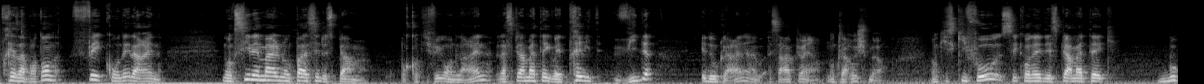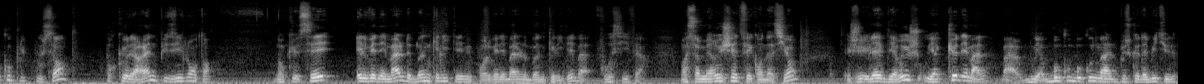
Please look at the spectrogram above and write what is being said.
très importante, féconder la reine. Donc si les mâles n'ont pas assez de sperme pour quand ils fécondent la reine, la spermathèque va être très vite vide, et donc la reine, ne sert à plus rien. Donc la ruche meurt. Donc ce qu'il faut, c'est qu'on ait des spermathèques beaucoup plus poussantes pour que la reine puisse vivre longtemps. Donc c'est élever des mâles de bonne qualité. Mais pour élever des mâles de bonne qualité, il bah, faut aussi faire. Moi sur mes ruchers de fécondation, j'élève des ruches où il n'y a que des mâles, bah, où il y a beaucoup beaucoup de mâles, plus que d'habitude.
